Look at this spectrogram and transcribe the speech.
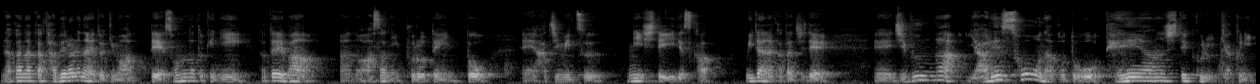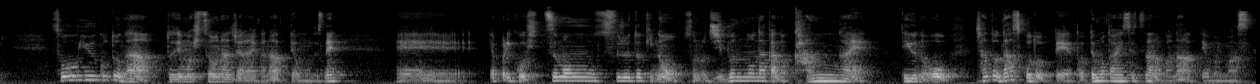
なかなか食べられない時もあってそんな時に例えばあの朝にプロテインと、えー、蜂蜜にしていいですか？みたいな形で、えー、自分がやれそうなことを提案してくる逆に。そういうことがとても必要なんじゃないかなって思うんですね、えー、やっぱりこう質問する時のその自分の中の考えっていうのをちゃんと出すことってとっても大切なのかなって思います。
